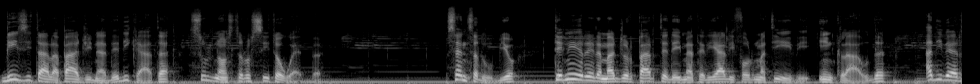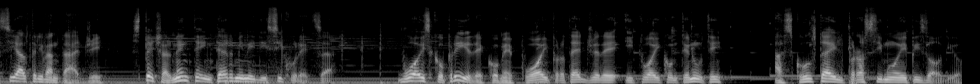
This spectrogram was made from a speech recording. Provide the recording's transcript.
visita la pagina dedicata sul nostro sito web. Senza dubbio, Tenere la maggior parte dei materiali formativi in cloud ha diversi altri vantaggi, specialmente in termini di sicurezza. Vuoi scoprire come puoi proteggere i tuoi contenuti? Ascolta il prossimo episodio.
